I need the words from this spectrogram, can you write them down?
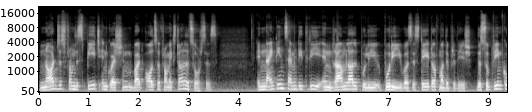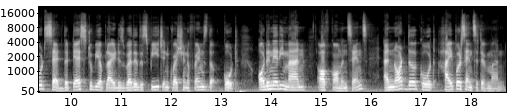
not just from the speech in question but also from external sources. In 1973, in Ramlal Puri versus State of Madhya Pradesh, the Supreme Court said the test to be applied is whether the speech in question offends the quote ordinary man of common sense and not the quote hypersensitive man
